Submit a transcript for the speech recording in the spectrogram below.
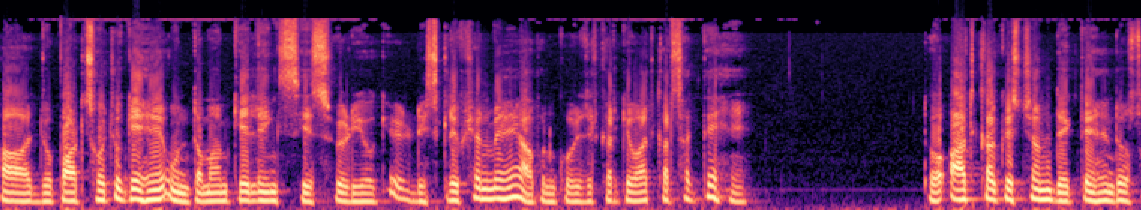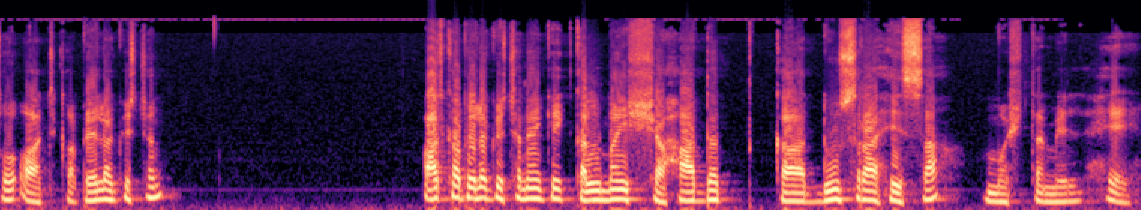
जो पार्ट्स हो चुके हैं, उन तमाम के लिंक्स इस वीडियो के डिस्क्रिप्शन में है, आप उनको विज़िट करके वॉच कर सकते हैं। तो आज का क्वेश्चन देखते हैं दोस्तों, आज का पहला क्वेश्चन आज का पहला क्वेश्चन है कि कलम शहादत का दूसरा हिस्सा मुश्तमिल है।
